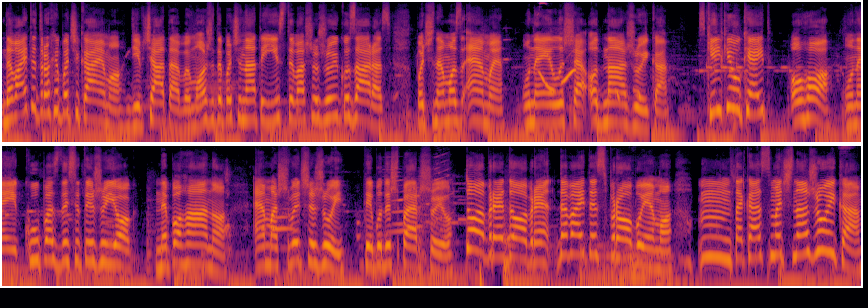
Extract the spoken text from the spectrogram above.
Давайте трохи почекаємо. Дівчата, ви можете починати їсти вашу жуйку зараз. Почнемо з Еми. У неї лише одна жуйка. Скільки у Кейт? Ого, у неї купа з десяти жуйок. Непогано. Ема, швидше жуй. Ти будеш першою. Добре, добре, давайте спробуємо. Мм, така смачна жуйка.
